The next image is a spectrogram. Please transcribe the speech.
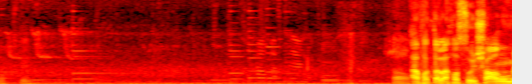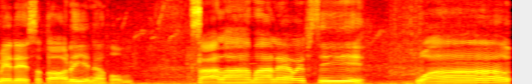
โอเคอะขอต้อนรับเข้าสู่ช่อง Mayday Story นะครับผมศาลามาแล้ว FC ว้าว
